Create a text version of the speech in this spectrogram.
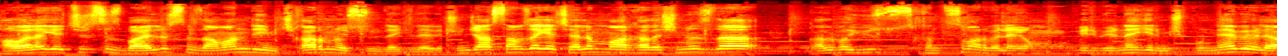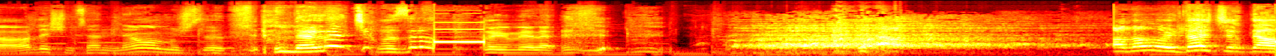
havale geçirirsiniz bayılırsınız aman diyeyim çıkarın o üstündekileri. Üçüncü hastamıza geçelim bu arkadaşımız da galiba yüz sıkıntısı var böyle birbirine girmiş bu ne böyle kardeşim sen ne olmuştu nereden çıkmasın a- koyayım böyle adam oyundan çıktı a-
